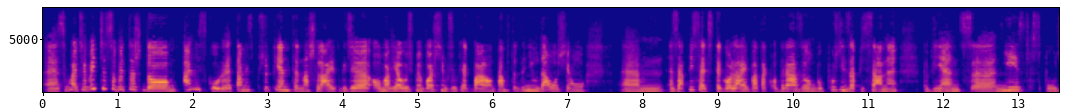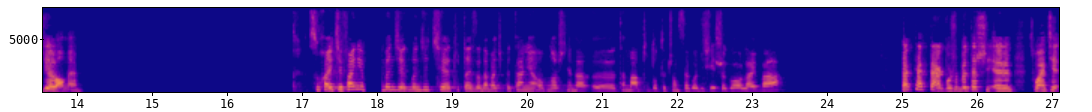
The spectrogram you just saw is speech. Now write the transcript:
E, słuchajcie, wejdźcie sobie też do Ani Skóry, tam jest przypięty nasz live, gdzie omawiałyśmy właśnie brzuch jak balon. Tam wtedy nie udało się zapisać tego live'a tak od razu, on był później zapisany, więc e, nie jest współdzielony. Słuchajcie, fajnie będzie, jak będziecie tutaj zadawać pytania odnośnie e, tematu dotyczącego dzisiejszego live'a. Tak, tak, tak, bo żeby też, e, słuchajcie,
